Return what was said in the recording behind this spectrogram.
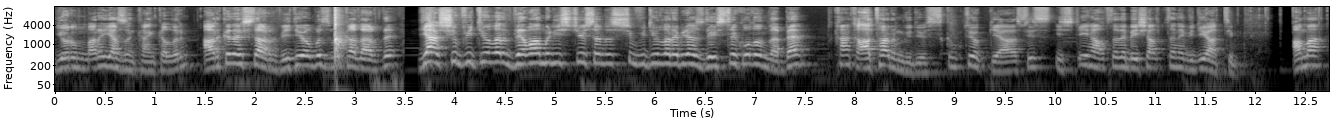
Yorumlara yazın kankalarım. Arkadaşlar videomuz bu kadardı. Ya şu videoların devamını istiyorsanız şu videolara biraz destek olun da ben kanka atarım video. Sıkıntı yok ya. Siz isteyin haftada 5-6 tane video atayım. Ama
